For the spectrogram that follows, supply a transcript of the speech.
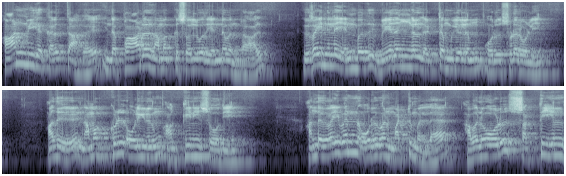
ஆன்மீக கருத்தாக இந்த பாடல் நமக்கு சொல்வது என்னவென்றால் இறைநிலை என்பது வேதங்கள் எட்ட முயலும் ஒரு சுடரொளி. அது நமக்குள் ஒளிரும் அக்கினி சோதி. அந்த இறைவன் ஒருவன் மட்டுமல்ல அவனோடு சக்தியும்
